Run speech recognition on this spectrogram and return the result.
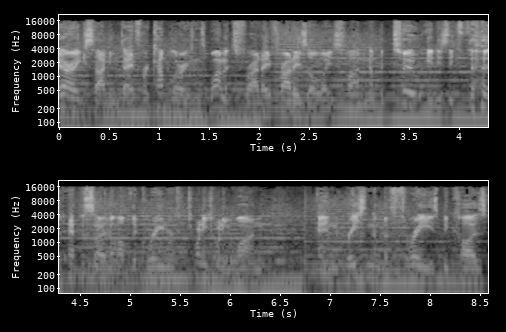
Very exciting day for a couple of reasons. One, it's Friday. Friday's always fun. Number two, it is the third episode of The Green Room for 2021. And reason number three is because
